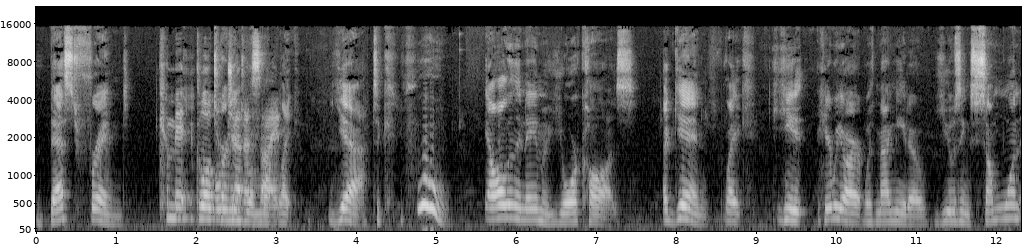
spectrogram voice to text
best friend Commit global turn into a genocide. mo- like, yeah, to whew, all in the name of your cause. Again, like he here we are with Magneto using someone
